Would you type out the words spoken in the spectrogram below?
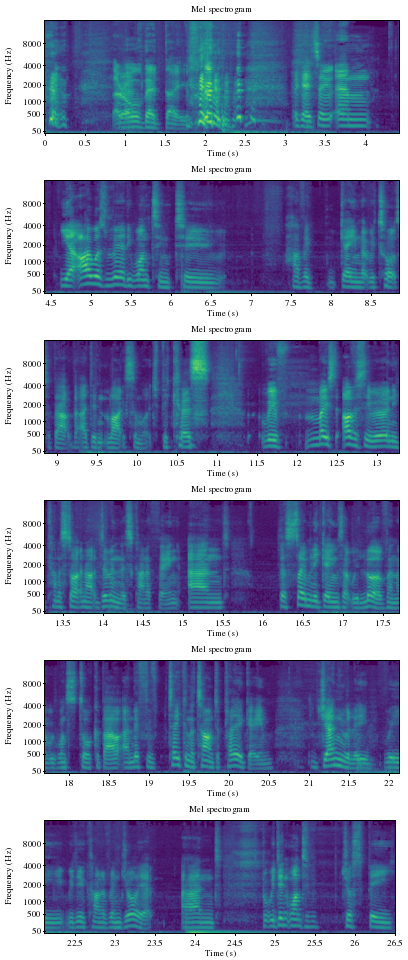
Dave. They're Yeah. all dead, Dave. Okay, so um, yeah, I was really wanting to have a game that we talked about that I didn't like so much because we've most obviously we're only kind of starting out doing this kind of thing, and there's so many games that we love and that we want to talk about, and if we've taken the time to play a game, generally we we do kind of enjoy it, and but we didn't want to just be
